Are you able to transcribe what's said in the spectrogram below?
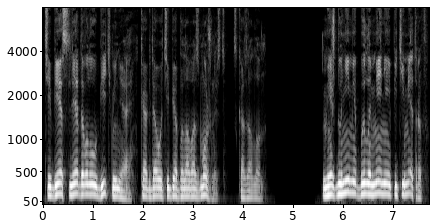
«Тебе следовало убить меня, когда у тебя была возможность», — сказал он. Между ними было менее пяти метров,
